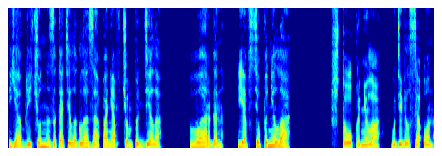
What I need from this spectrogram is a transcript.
Я обреченно закатила глаза, поняв, в чем тут дело. «Варган, я все поняла. «Что поняла?» — удивился он.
